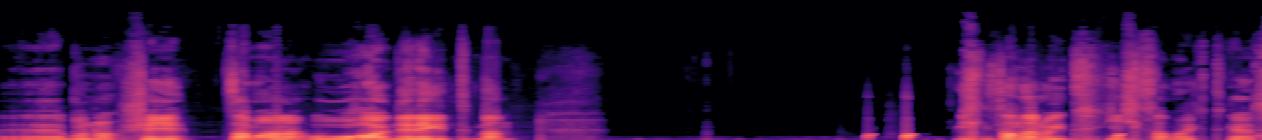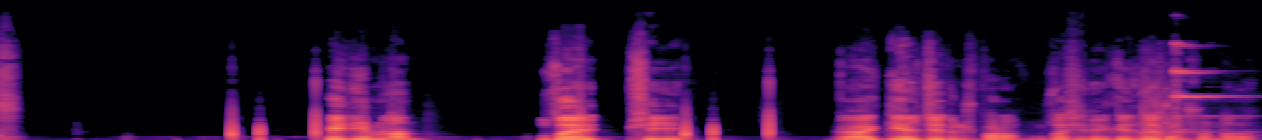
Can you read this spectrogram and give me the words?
Ee, bunu şeyi zamanı. Oha nereye gittik lan? İlk insanlara mı gittik? İlk insanlara gittik evet. Şey diyeyim lan? Uzay şeyi. Ya, geleceğe dönüş pardon. Uzay şey değil geleceğe dönüş onun adı.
